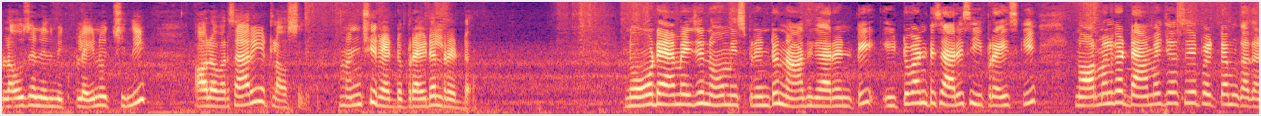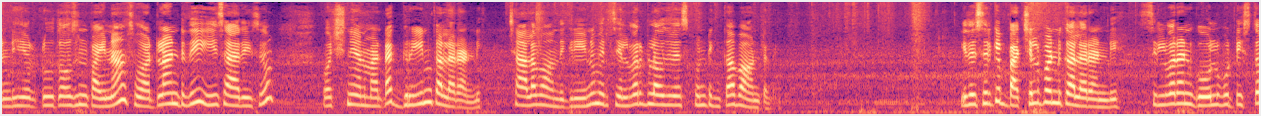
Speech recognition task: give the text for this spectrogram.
బ్లౌజ్ అనేది మీకు ప్లెయిన్ వచ్చింది. ఆల్ ఓవర్ శారీ ఇట్లా వస్తుంది. మంచి red bridal red. No damage no misprint నాది గ్యారంటీ ఇటువంటి శారీస్ ఈ ప్రైస్కి నార్మల్గా డ్యామేజెస్ పెట్టాం కదండి. టూ థౌజండ్ పైన. సో అట్లాంటిది ఈ శారీస్ వచ్చినాయి అనమాట గ్రీన్ కలర్ అండి. చాలా బాగుంది. గ్రీన్ మీరు సిల్వర్ బ్లౌజ్ వేసుకుంటే ఇంకా బాగుంటుంది. ఇది వచ్చరికి బచ్చల పండు కలర్ అండి. సిల్వర్ అండ్ గోల్డ్ బుట్టిస్తో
